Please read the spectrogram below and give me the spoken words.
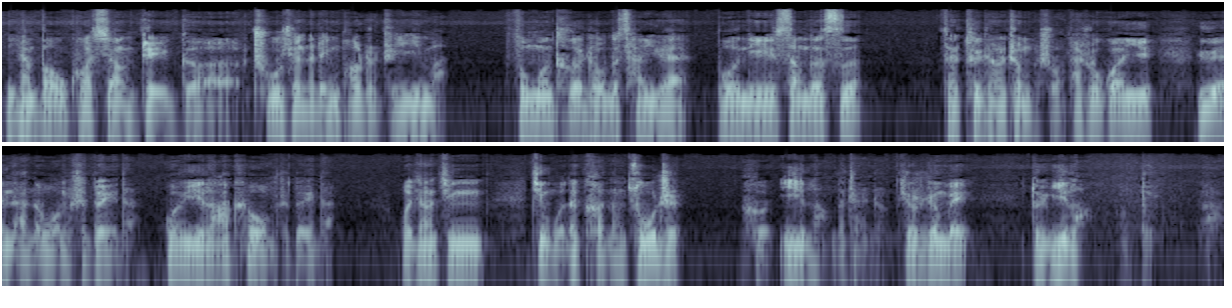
你看，包括像这个初选的领跑者之一嘛，福蒙特州的参议员伯尼桑德斯。在推特上这么说，他说：“关于越南的，我们是对的；关于伊拉克，我们是对的。我将尽尽我的可能阻止和伊朗的战争，就是认为对伊朗不对啊。”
